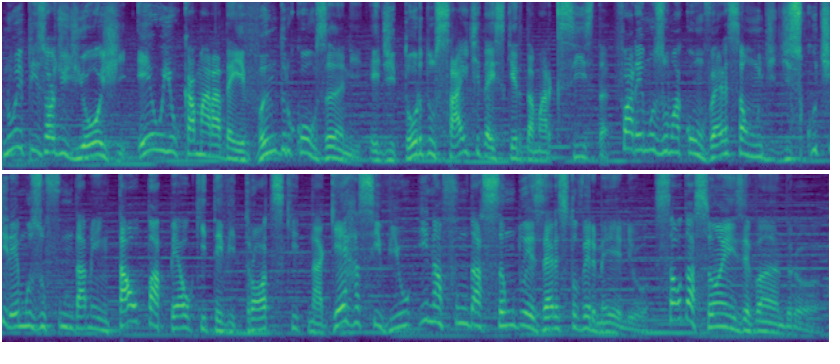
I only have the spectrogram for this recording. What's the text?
No episódio de hoje, eu e o camarada Evandro Cousani, editor do site da esquerda marxista, faremos uma conversa onde discutiremos o fundamental papel que teve Trotsky na Guerra Civil e na fundação do Exército Vermelho. Saudações, Evandro!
